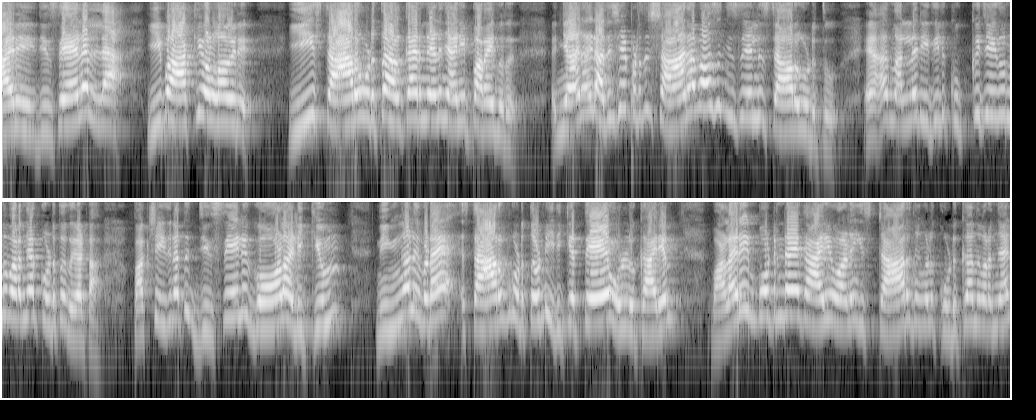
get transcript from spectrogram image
ആര്? ജിസേലല്ല. ഈ ബാക്കിയുള്ളവർ ഈ സ്റ്റാർ കൊടുത്ത ആൾക്കാരനെയാണ് ഞാൻ ഈ പറയുന്നത്. ഞാൻ അതിൽ അതിശയപ്പെടുന്നത് ഷാനവാസ് ജിസേലിന് സ്റ്റാർ കൊടുത്തു. നല്ല രീതിയിൽ കുക്ക് ചെയ്തു എന്ന് പറഞ്ഞാൽ കൊടുത്തത് കേട്ടാ. പക്ഷെ ഇതിനകത്ത് ജിസേൽ ഗോൾ അടിക്കും. നിങ്ങൾ ഇവിടെ സ്റ്റാറും കൊടുത്തോണ്ട് ഇരിക്കത്തേ ഉള്ളൂ. കാര്യം വളരെ ഇമ്പോർട്ടന്റ് ആയ കാര്യമാണ് ഈ സ്റ്റാർ നിങ്ങൾ കൊടുക്കുക എന്ന് പറഞ്ഞാൽ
